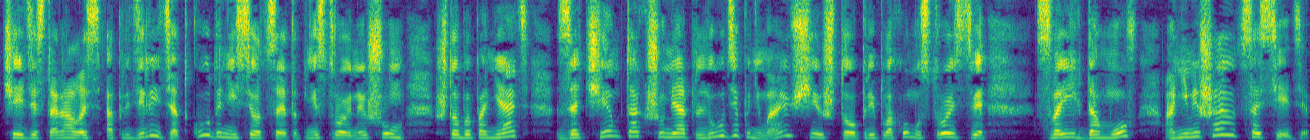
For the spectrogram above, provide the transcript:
Чейди старалась определить, откуда несется этот нестройный шум, чтобы понять, зачем так шумят люди, понимающие, что при плохом устройстве своих домов они мешают соседям.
